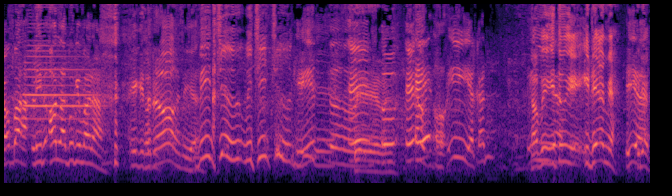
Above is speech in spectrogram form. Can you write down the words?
coba lean on lagu gimana? Eh gitu doang sih ya. Bicu, bicicu gitu. Eh, oh, eh, Eh, oh. oh iya kan? Tapi Iya. itu IDM ya? Iya. IDM.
